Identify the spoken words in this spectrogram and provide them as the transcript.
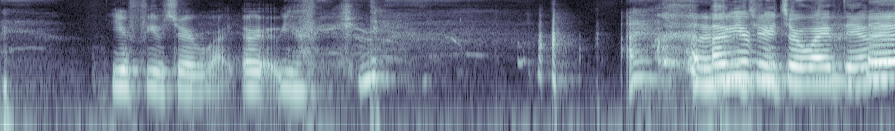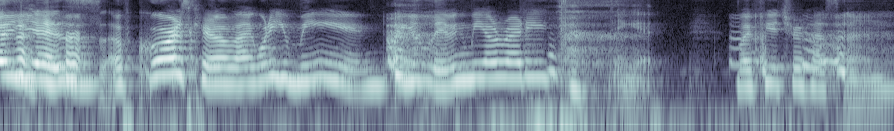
Your future wife, or your My I'm your future wife. Damn it. Uh, yes, of course, Caroline. What do you mean? Are you leaving me already? Dang it. My future husband.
